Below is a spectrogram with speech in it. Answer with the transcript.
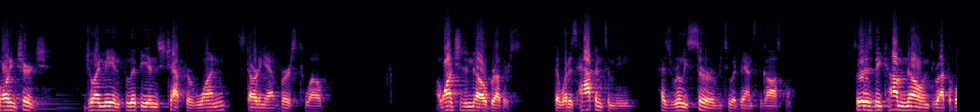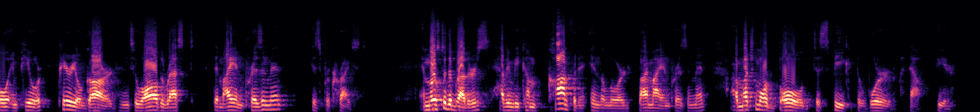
morning, church. Join me in Philippians chapter 1, starting at verse 12. I want you to know, brothers, that what has happened to me has really served to advance the gospel. So it has become known throughout the whole imperial guard and to all the rest that my imprisonment is for Christ. And most of the brothers, having become confident in the Lord by my imprisonment, are much more bold to speak the word without fear.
